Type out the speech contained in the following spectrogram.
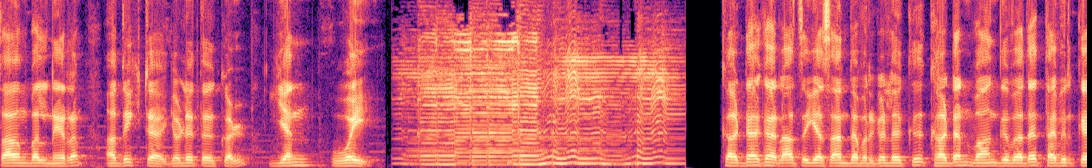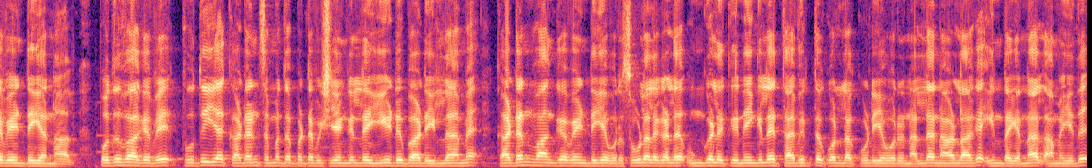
சாம்பல் நிறம் அதிர்ஷ்ட எழுத்துக்கள் என் ஒய். கடக ராசியை சார்ந்தவர்களுக்கு கடன் வாங்குவதை தவிர்க்க வேண்டிய நாள். பொதுவாகவே புதிய கடன் சம்பந்தப்பட்ட விஷயங்களில் ஈடுபாடு இல்லாமல் கடன் வாங்க வேண்டிய ஒரு சூழல்களை உங்களுக்கு நீங்களே தவிர்த்து கொள்ளக்கூடிய ஒரு நல்ல நாளாக இன்றைய நாள் அமையுது.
